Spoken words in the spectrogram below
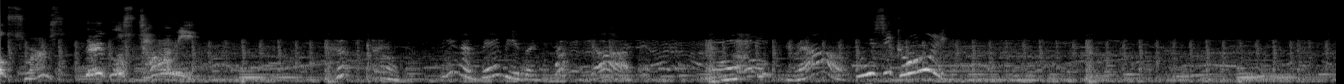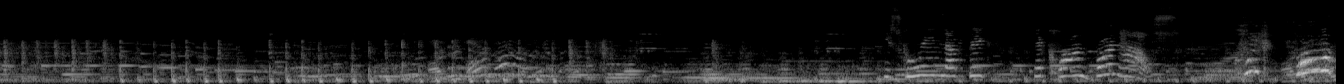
Look, Smurfs, there goes Tommy. Being a baby is a tough job. Nice throw. Where is he going? He's going in that big, that clown fun house. Quick, follow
